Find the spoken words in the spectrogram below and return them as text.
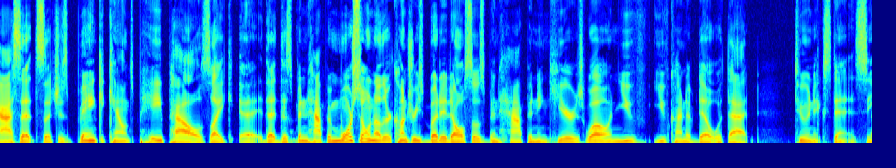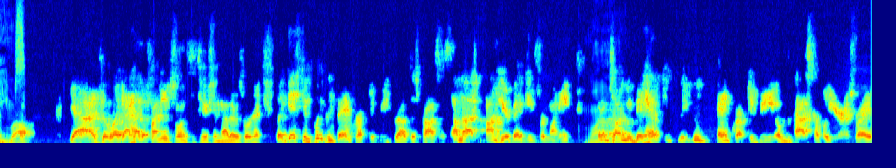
assets such as bank accounts paypal's like uh, that that's been happening more so in other countries but it also has been happening here as well and you've you've kind of dealt with that to an extent it seems well yeah, so like I had a financial institution that I was working like they've completely bankrupted me throughout this process. I'm not on here begging for money, wow. but I'm telling you, they have completely bankrupted me over the past couple of years, right?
